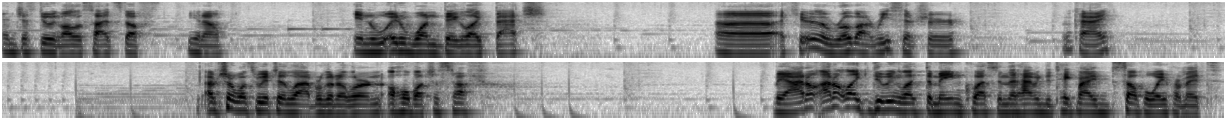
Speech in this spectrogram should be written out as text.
And just doing all the side stuff, you know, in in one big like batch. Uh, Akira the robot researcher. Okay. I'm sure once we get to the lab, we're gonna learn a whole bunch of stuff. But yeah, I don't I don't like doing like the main quest and then having to take myself away from it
